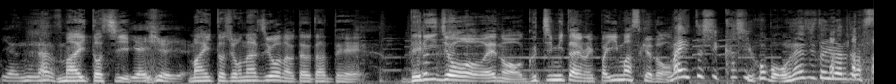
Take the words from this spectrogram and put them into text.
いや、なんすか？毎年。いやいやいや。毎年同じような歌歌って、デリ城への愚痴みたいのいっぱい言いますけど、毎年歌詞ほぼ同じと言われてます。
